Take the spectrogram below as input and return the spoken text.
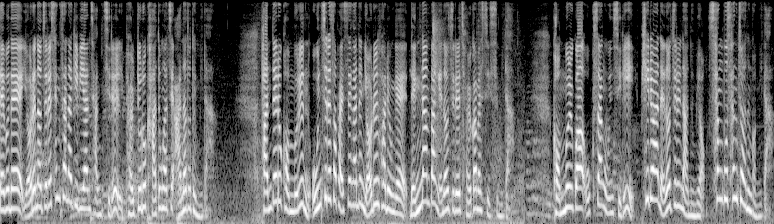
때문에 열에너지를 생산하기 위한 장치를 별도로 가동하지 않아도 됩니다. 반대로 건물은 온실에서 발생하는 열을 활용해 냉난방 에너지를 절감할 수 있습니다. 건물과 옥상 온실이 필요한 에너지를 나누며 상부상조하는 겁니다.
